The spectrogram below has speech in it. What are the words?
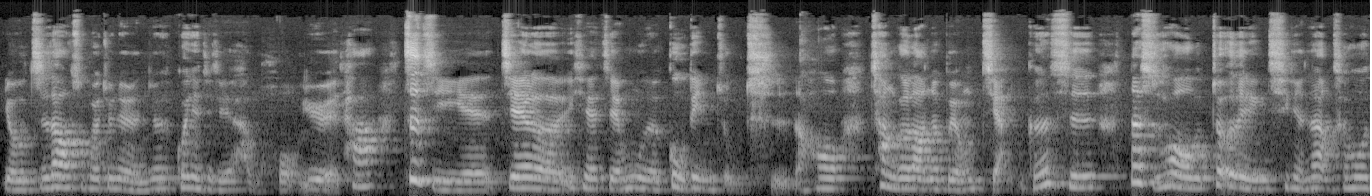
有知道 Super Junior 的人，就是龟贤姐姐也很活跃，他自己也接了一些节目的固定主持，然后唱歌当然就不用讲。可是其实那时候就二零零七年那场车祸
